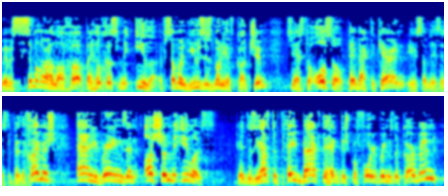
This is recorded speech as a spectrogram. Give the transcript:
We have a similar halacha by Hilchas Me'ila. If someone uses money of Kachim, so he has to also pay back the Karen, here somebody has to pay the Chaimish, and he brings an Asha Me'ilas. Okay, does he have to pay back the Hegdish before he brings the korban?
